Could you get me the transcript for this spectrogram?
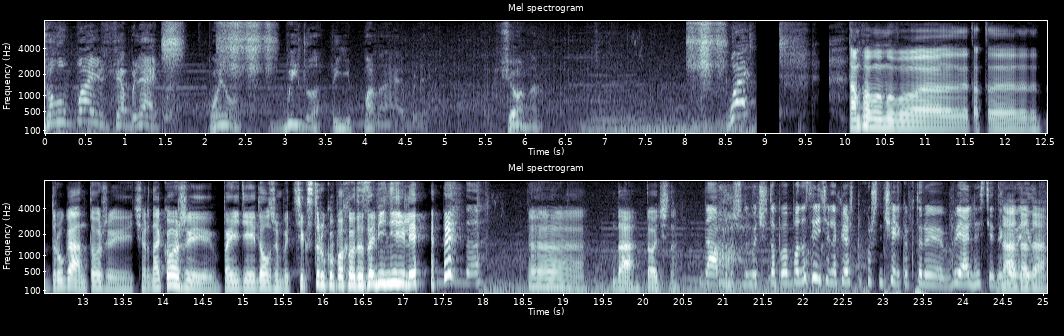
Залупаешься, блядь. Понял? Быдло ты ебаная, блядь. Чё она? Там, по-моему, его э, этот э, друган тоже чернокожий, по идее, должен быть. Текстурку, походу, заменили. Да. А, Да, точно. Да, потому что думаю, что-то по- подозрительно перс похож на челика, который в реальности это Да, да, говорил. да.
